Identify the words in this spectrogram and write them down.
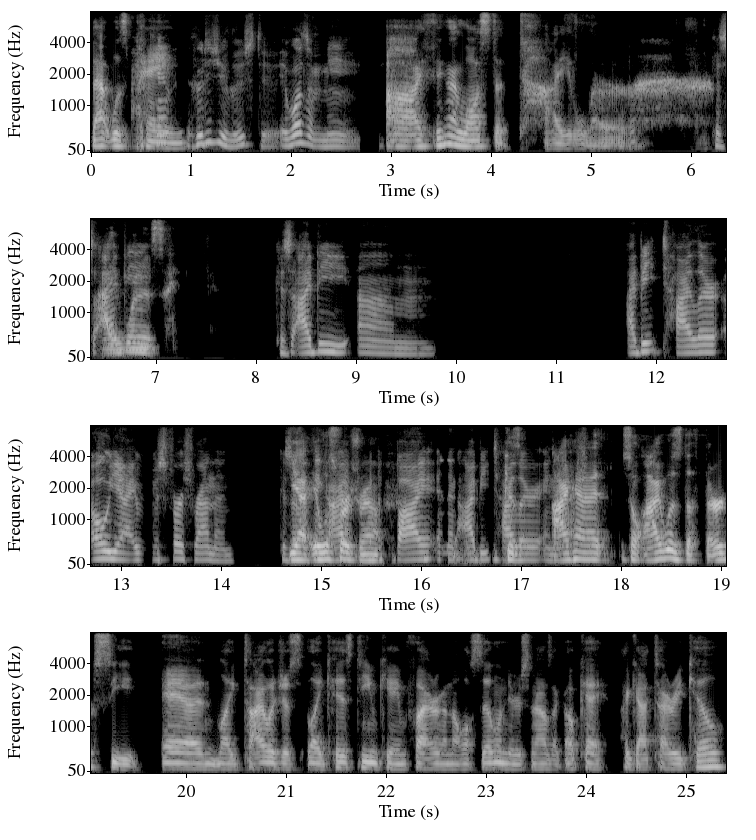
That was pain. Who did you lose to? It wasn't me. Uh, I think I lost to Tyler. Because I, I beat. Because I beat um I beat Tyler. Oh yeah, it was first round then. Because yeah, it was first round. By and then I beat Tyler. And I had so I was the third seed, and like Tyler just like his team came firing on all cylinders, and I was like, okay, I got Tyreek Hill.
